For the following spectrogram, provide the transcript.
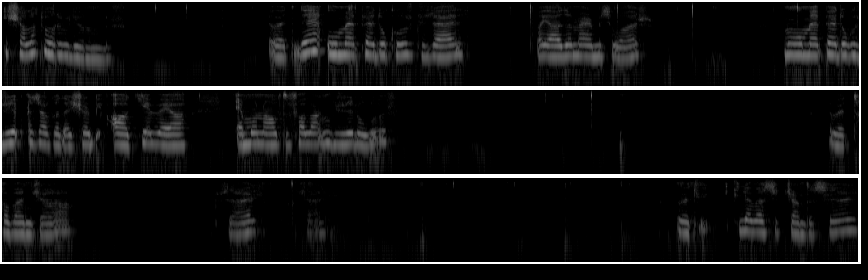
İnşallah doğru biliyorumdur. Evet ne UMP9 güzel. Bayağı da mermisi var. Ama UMP9 yetmez arkadaşlar. Bir AK veya M16 falan güzel olur. Evet tabanca. Güzel. Güzel. Evet iki level sırt çantası.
